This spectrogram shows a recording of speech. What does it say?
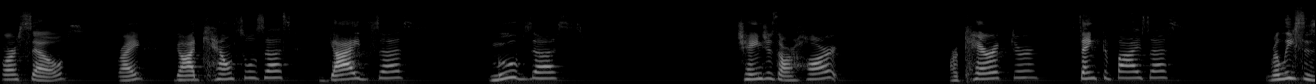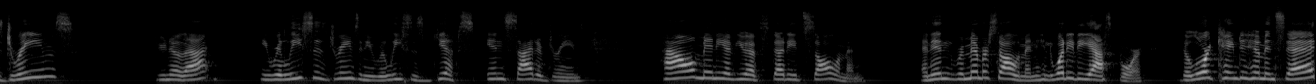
for ourselves, right? God counsels us, guides us, moves us, changes our heart, our character, sanctifies us, releases dreams. Do you know that? He releases dreams and he releases gifts inside of dreams. How many of you have studied Solomon? And then remember Solomon, and what did he ask for? The Lord came to him and said,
